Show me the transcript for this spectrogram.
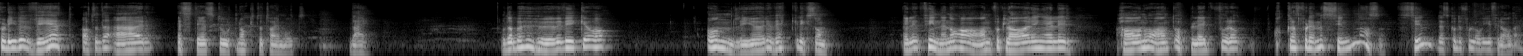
Fordi du vet at det er et sted stort nok til å ta imot deg. Og da behøver vi ikke å åndeliggjøre vekk, liksom. Eller finne noen annen forklaring, eller ha noe annet opplegg for å, akkurat for det med synden. altså. Synd, det skal du få lov å gi fra deg.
